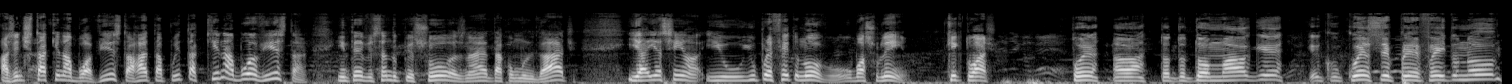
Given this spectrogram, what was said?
A gente está aqui na Boa Vista, a Rádio Tapuí está aqui na Boa Vista, entrevistando pessoas né, da comunidade. E aí assim, ó, e o, e o prefeito novo, o Massulinho, o que, que tu acha? Por, ah, to- to- tomar que, com esse prefeito novo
